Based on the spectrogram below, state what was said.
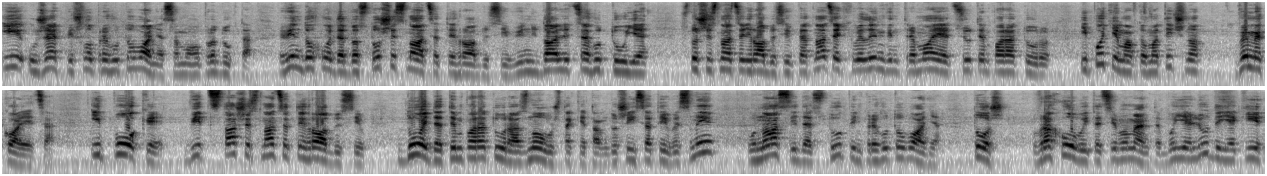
і вже пішло приготування самого продукту. Він доходить до 116 градусів, він далі це готує. 116 градусів 15 хвилин він тримає цю температуру і потім автоматично вимикається. І поки від 116 градусів дойде температура знову ж таки там до 68, у нас іде ступінь приготування. Тож враховуйте ці моменти, бо є люди, які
